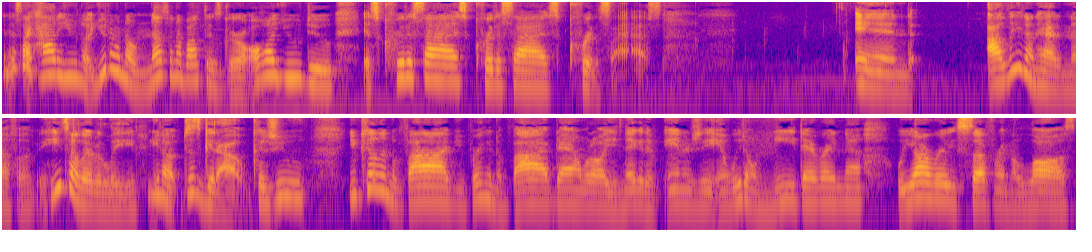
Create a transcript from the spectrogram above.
And it's like, how do you know? You don't know nothing about this girl. All you do is criticize, criticize, criticize. And Ali done had enough of it. He told her to leave. You know, just get out, cause you you killing the vibe. You bringing the vibe down with all your negative energy, and we don't need that right now. We already suffering a loss.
